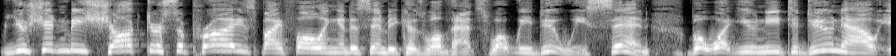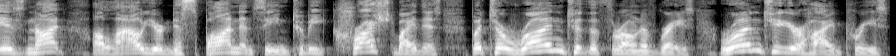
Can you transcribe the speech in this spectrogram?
you shouldn't be shocked or surprised by falling into sin because, well, that's what we do. We sin. But what you need to do now is not allow your despondency to be crushed by this, but to run to the throne of grace, run to your high priest,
